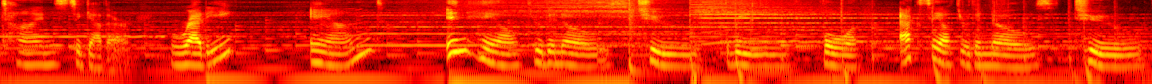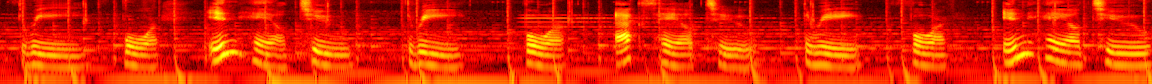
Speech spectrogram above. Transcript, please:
times together. Ready? And inhale through the nose. Two, three, four. Exhale through the nose. Two, three, four. Inhale, two, three, four. Exhale, two, three, four. Inhale, two,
